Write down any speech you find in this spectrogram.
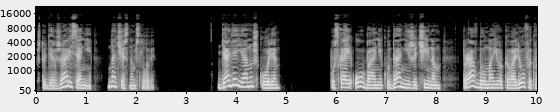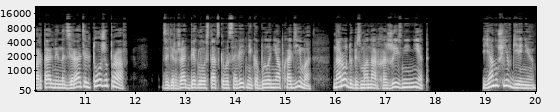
что держались они на честном слове. Дядя Януш Коля. Пускай оба они куда ниже чином. Прав был майор Ковалев, и квартальный надзиратель тоже прав. Задержать беглого статского советника было необходимо. Народу без монарха жизни нет. Януш Евгению.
